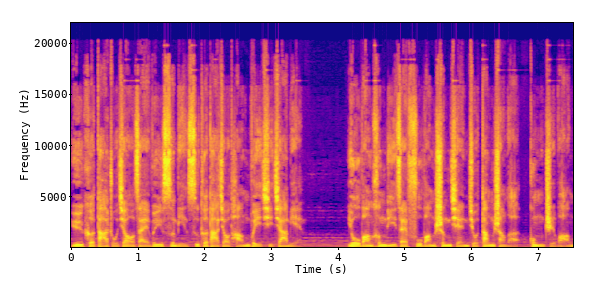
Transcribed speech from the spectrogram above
约克大主教在威斯敏斯特大教堂为其加冕。幼王亨利在父王生前就当上了共治王，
